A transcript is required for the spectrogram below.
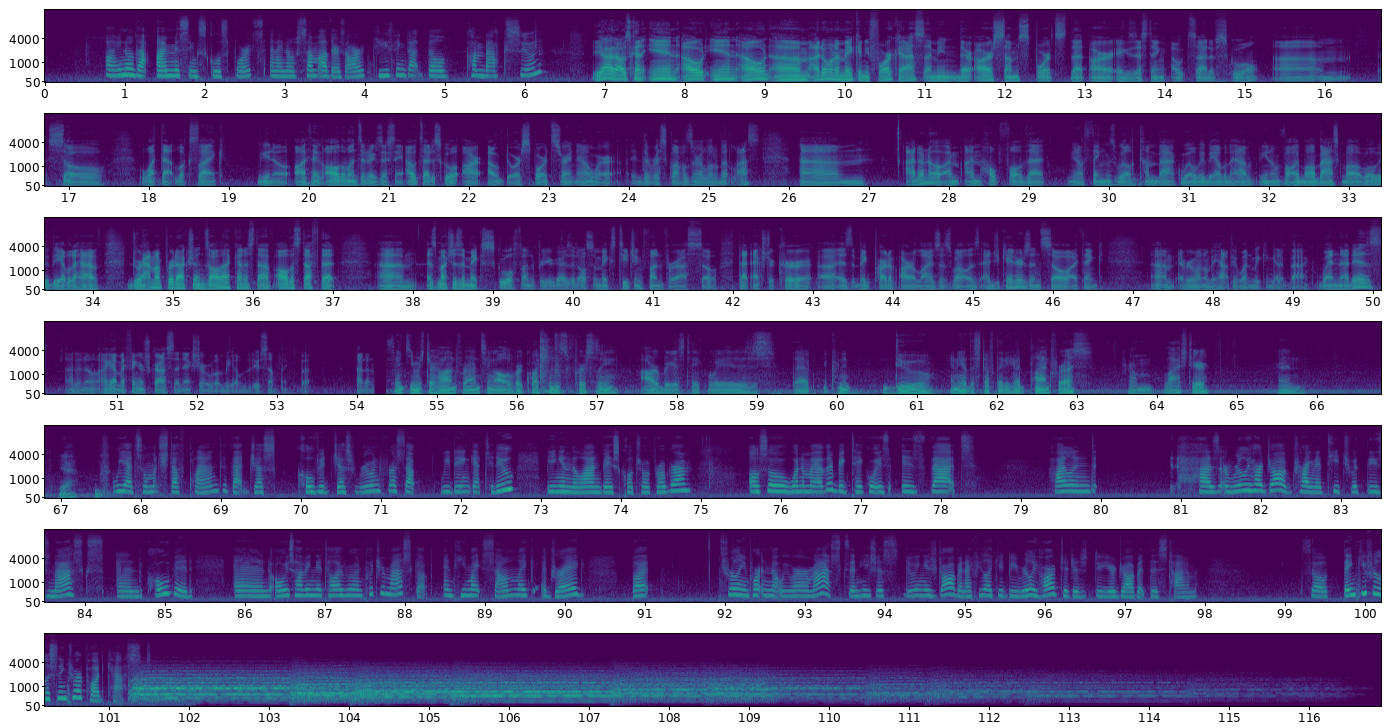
I know that I'm missing school sports, and I know some others are. Do you think that they'll come back soon? Yeah, that was kind of in, out, in, out. Um, I don't want to make any forecasts. I mean, there are some sports that are existing outside of school. Um, so, what that looks like, you know, I think all the ones that are existing outside of school are outdoor sports right now, where the risk levels are a little bit less. Um, I don't know. I'm I'm hopeful that you know things will come back. Will we be able to have you know volleyball, basketball? Will we be able to have drama productions, all that kind of stuff? All the stuff that, um, as much as it makes school fun for you guys, it also makes teaching fun for us. So that extra cur uh, is a big part of our lives as well as educators, and so I think um, everyone will be happy when we can get it back. When that is, I don't know. I got my fingers crossed that next year we'll be able to do something, but I don't know. Thank you, Mr. Hahn, for answering all of our questions. Personally, our biggest takeaway is that we couldn't do any of the stuff that he had planned for us from last year. And yeah, We had so much stuff planned that just COVID just ruined for us that we didn't get to do, being in the land based cultural program. Also, one of my other big takeaways is that Highland has a really hard job trying to teach with these masks and COVID and always having to tell everyone, put your mask up. And he might sound like a drag, but it's really important that we wear our masks and he's just doing his job and I feel like it'd be really hard to just do your job at this time. So, thank you for listening to our podcast.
